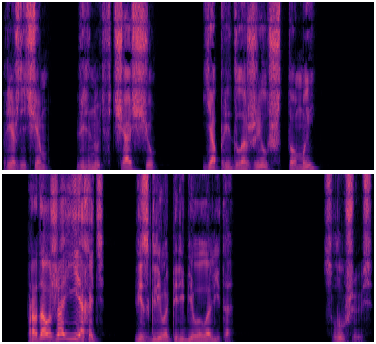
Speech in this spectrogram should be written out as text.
прежде чем вильнуть в чащу, я предложил, что мы Продолжай ехать, визгливо перебила Лолита. Слушаюсь.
